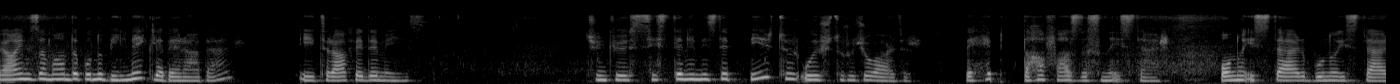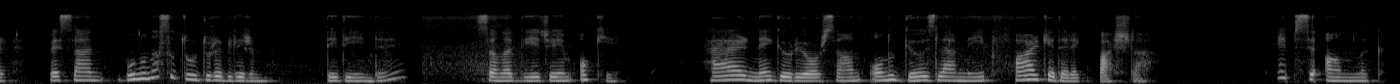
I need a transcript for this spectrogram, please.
Ve aynı zamanda bunu bilmekle beraber itiraf edemeyiz. Çünkü sistemimizde bir tür uyuşturucu vardır ve hep daha fazlasını ister. Onu ister, bunu ister ve sen bunu nasıl durdurabilirim dediğinde sana diyeceğim o ki her ne görüyorsan onu gözlemleyip fark ederek başla. Hepsi anlık,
